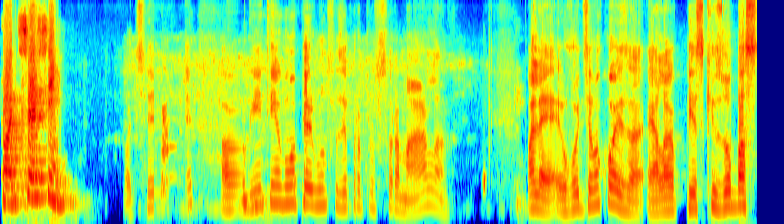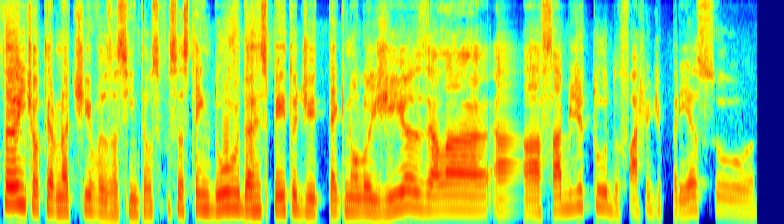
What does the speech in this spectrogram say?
Pode ser sim. Pode ser. Alguém tem alguma pergunta a fazer para a professora Marla? Olha, eu vou dizer uma coisa, ela pesquisou bastante alternativas, assim, então se vocês têm dúvida a respeito de tecnologias, ela, ela sabe de tudo, faixa de preço,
